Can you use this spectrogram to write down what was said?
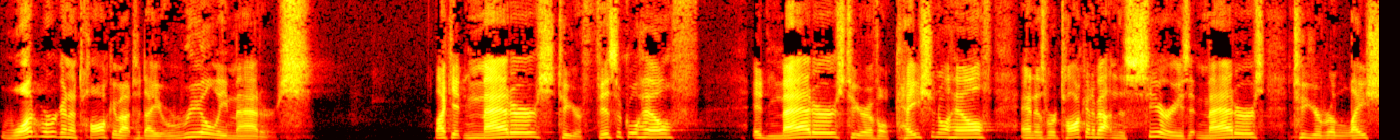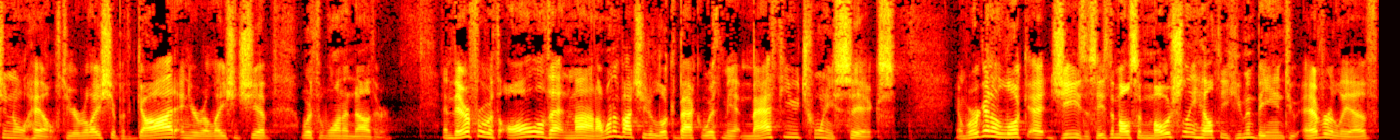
what we're going to talk about today really matters. Like it matters to your physical health, it matters to your vocational health. And as we're talking about in this series, it matters to your relational health, to your relationship with God and your relationship with one another. And therefore, with all of that in mind, I want to invite you to look back with me at Matthew 26. And we're going to look at Jesus. He's the most emotionally healthy human being to ever live.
